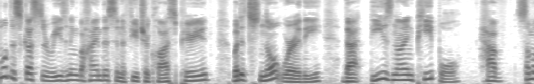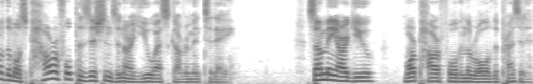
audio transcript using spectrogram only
will discuss the reasoning behind this in a future class period, but it's noteworthy that these nine people have some of the most powerful positions in our U.S. government today. Some may argue more powerful than the role of the president.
